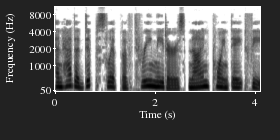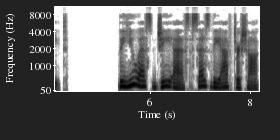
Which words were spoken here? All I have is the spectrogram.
and had a dip slip of 3 meters 9.8 feet. The USGS says the aftershock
